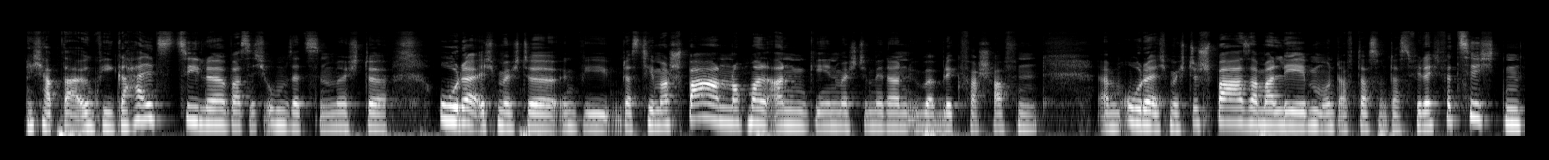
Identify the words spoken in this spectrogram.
ich habe da irgendwie Gehaltsziele, was ich umsetzen möchte. Oder ich möchte irgendwie das Thema Sparen nochmal angehen, möchte mir dann einen Überblick verschaffen. Ähm, oder ich möchte sparsamer leben und auf das und das vielleicht verzichten.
